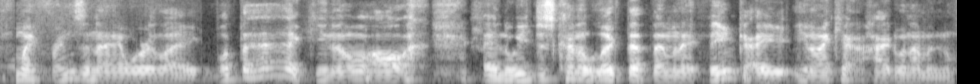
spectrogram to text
my friends and I were like, "What the heck?" You know, all, and we just kind of looked at them, and I think I, you know, I can't hide when I'm annoyed,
